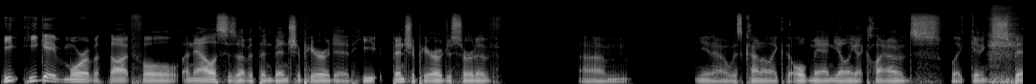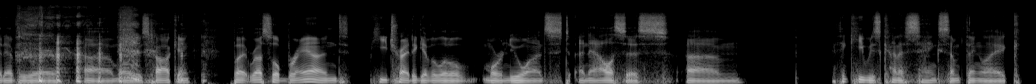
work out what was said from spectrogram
He he gave more of a thoughtful analysis of it than Ben Shapiro did. He Ben Shapiro just sort of, um, you know, was kind of like the old man yelling at clouds, like getting spit everywhere um, while he was talking. But Russell Brand, he tried to give a little more nuanced analysis. Um, I think he was kind of saying something like,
